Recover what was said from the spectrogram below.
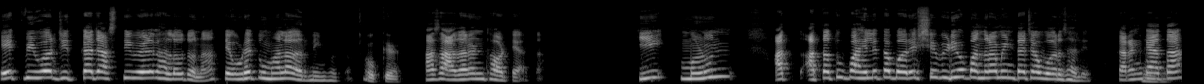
एक व्ह्युअर जितका जास्ती वेळ घालवतो ना तेवढे तुम्हाला अर्निंग होतं. ओके. हा साधारण थॉट आहे आता. की म्हणून आत- तू पाहिले तर बरेचसे व्हिडिओ पंधरा मिनिटाच्या वर झालेत. कारण काय. आता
